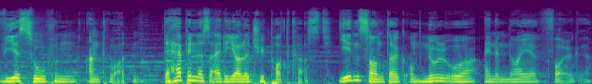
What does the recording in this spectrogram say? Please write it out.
Wir suchen Antworten. Der Happiness Ideology Podcast. Jeden Sonntag um 0 Uhr eine neue Folge.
